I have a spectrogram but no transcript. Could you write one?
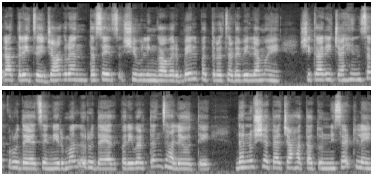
रात्रीचे जागरण तसेच शिवलिंगावर बेलपत्र चढविल्यामुळे शिकारीच्या हिंसक हृदयाचे निर्मल हृदयात परिवर्तन झाले होते. धनुष्य त्याच्या हातातून निसटले.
